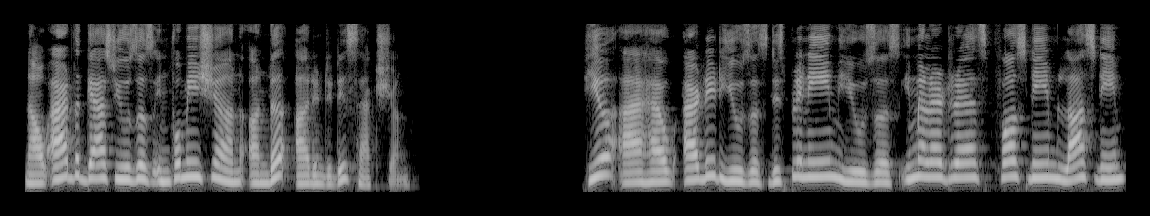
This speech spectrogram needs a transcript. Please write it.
Now add the guest user's information under Identity section. Here I have added user's display name, user's email address, first name, last name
